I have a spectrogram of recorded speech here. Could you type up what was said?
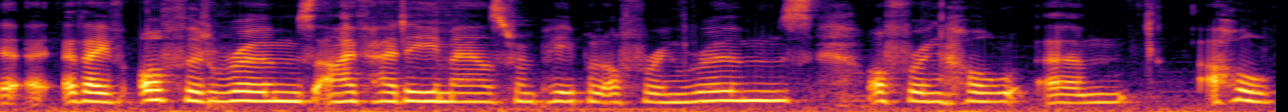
uh, they've offered rooms. I've had emails from people offering rooms, offering whole um, whole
